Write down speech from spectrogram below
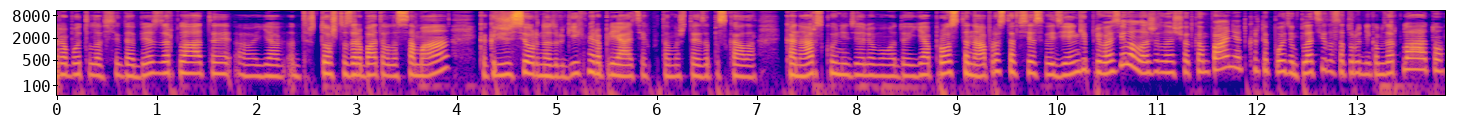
работала всегда без зарплаты. Э, я то, что зарабатывала сама, как режиссер на других мероприятиях, потому что я запускала Канарскую неделю моды. Я просто-напросто все свои деньги привозила, ложила на счет компании «Открытый подиум», платила сотрудникам зарплату,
